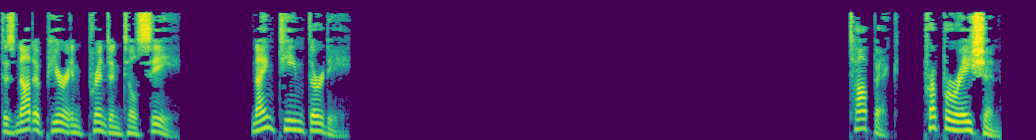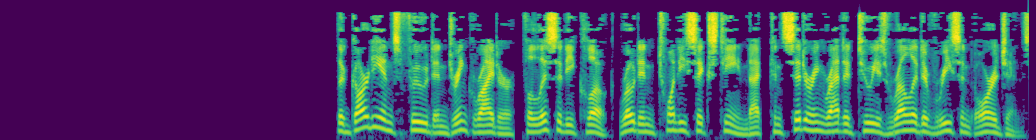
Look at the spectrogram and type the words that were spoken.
does not appear in print until c. 1930. Preparation The Guardian's food and drink writer, Felicity Cloake, wrote in 2016 that, considering ratatouille's relative recent origins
